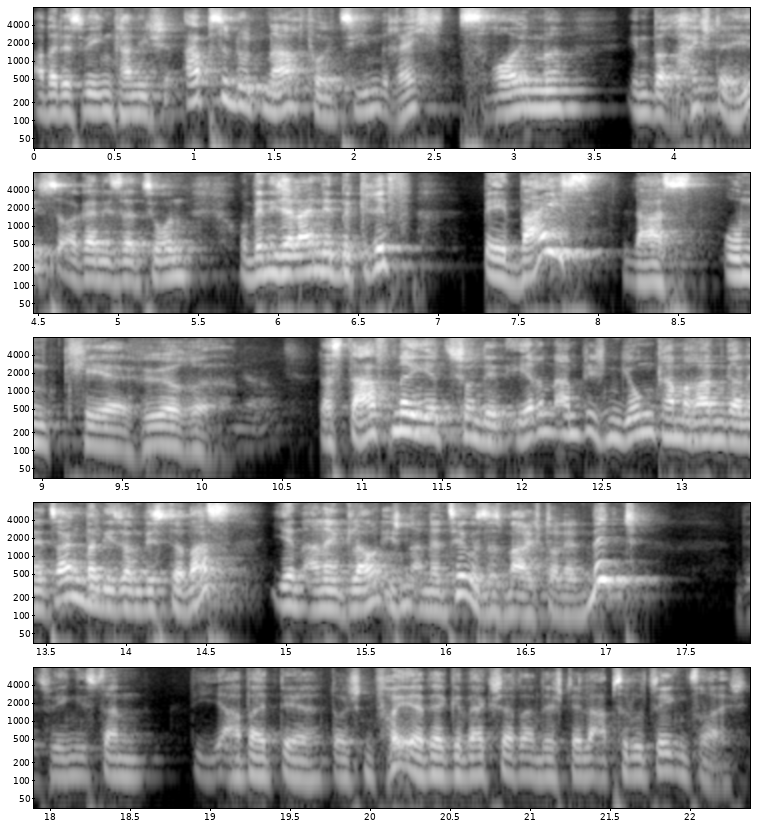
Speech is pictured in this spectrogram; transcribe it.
Aber deswegen kann ich absolut nachvollziehen, Rechtsräume im Bereich der Hilfsorganisation. Und wenn ich allein den Begriff Beweislastumkehr höre, das darf man jetzt schon den ehrenamtlichen jungen Kameraden gar nicht sagen, weil die sagen, wisst ihr was, ihr einen anderen Clown, ich einen anderen Zirkus, das mache ich doch nicht mit. Und deswegen ist dann die Arbeit der Deutschen Feuerwehrgewerkschaft an der Stelle absolut segensreich.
